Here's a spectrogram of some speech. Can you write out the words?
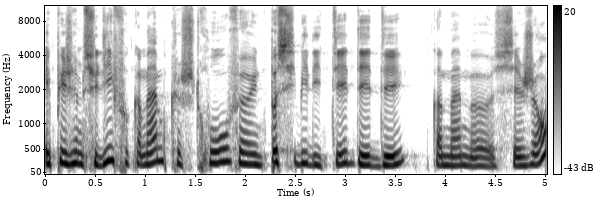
Et puis je me suis dit, il faut quand même que je trouve une possibilité d'aider quand même euh, ces gens.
